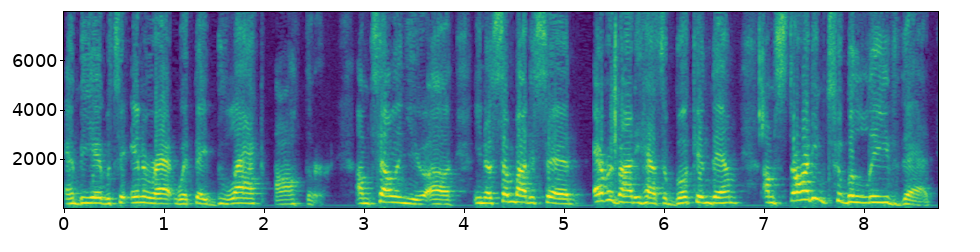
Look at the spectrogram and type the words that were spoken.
and be able to interact with a black author. I'm telling you, uh, you know, somebody said everybody has a book in them. I'm starting to believe that.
